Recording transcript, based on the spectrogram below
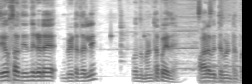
ದೇವಸ್ಥಾನದ ಹಿಂದ್ಗಡೆ ಬೆಟ್ಟದಲ್ಲಿ ಒಂದು ಮಂಟಪ ಇದೆ ಪಾಳಬಿದ್ದ ಮಂಟಪ.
